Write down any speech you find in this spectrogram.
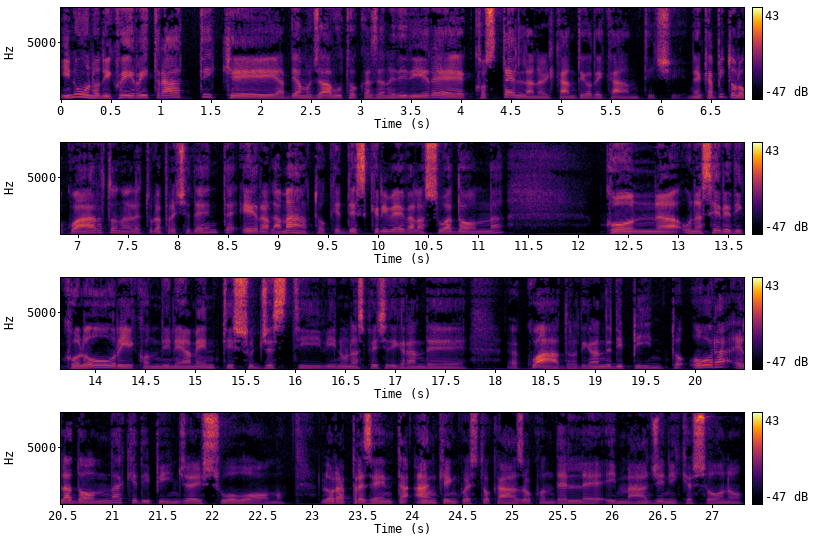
in uno di quei ritratti che abbiamo già avuto occasione di dire costellano il Cantico dei Cantici. Nel capitolo quarto, nella lettura precedente, era l'amato che descriveva la sua donna con una serie di colori, con lineamenti suggestivi, in una specie di grande eh, quadro, di grande dipinto. Ora è la donna che dipinge il suo uomo. Lo rappresenta anche in questo caso con delle immagini che sono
